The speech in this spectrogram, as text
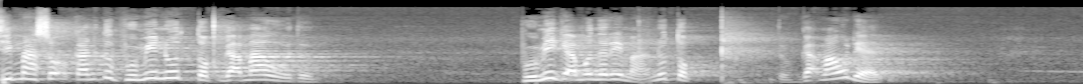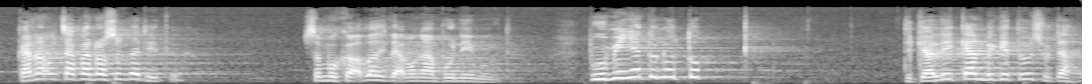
dimasukkan itu bumi nutup, gak mau itu. Bumi gak mau nerima, nutup. Itu, gak mau dia. Karena ucapan Rasul tadi itu. Semoga Allah tidak mengampunimu. Buminya tuh nutup. Digalikan begitu sudah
